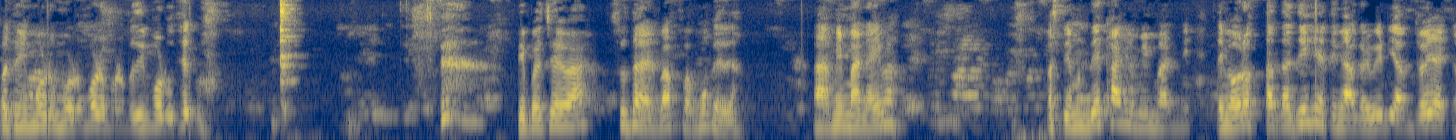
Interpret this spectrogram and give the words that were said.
બધું મોડું મોડું મોડું મોડું બધું મોડું થઈ ગયું. એ પછી એવા સુધારીને બાફવા મૂકી હા મહેમાન આવ્યા પછી એમને દેખાડ્યું મહેમાનની. તમે ઓળખતા હતા જઈએ તમે આગળ વીડિયો જોયા છે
